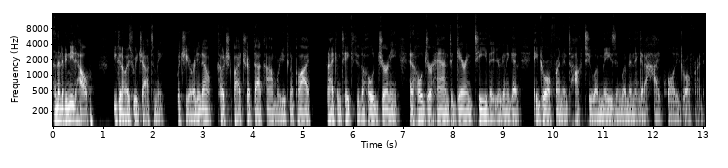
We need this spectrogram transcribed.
And then if you need help, you can always reach out to me, which you already know, coachedbytrip.com, where you can apply and I can take you through the whole journey and hold your hand to guarantee that you're going to get a girlfriend and talk to amazing women and get a high quality girlfriend.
